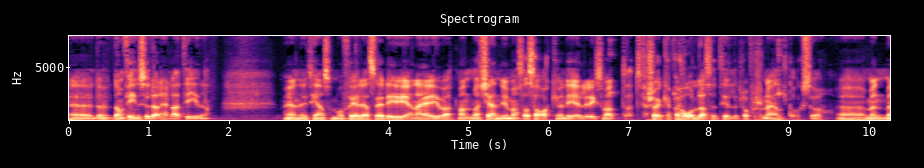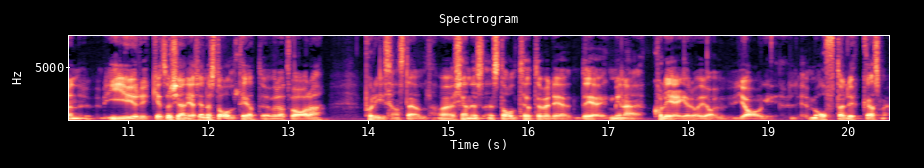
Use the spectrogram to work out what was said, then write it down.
Eh, de, de finns ju där hela tiden. Men lite grann som Ofelia säger, det ena är ju att man, man känner ju massa saker men det gäller liksom att, att försöka förhålla sig till det professionellt också. Eh, men, men i yrket så känner jag känner stolthet över att vara polisanställd. Och jag känner stolthet över det, det mina kollegor och jag, jag ofta lyckas med.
